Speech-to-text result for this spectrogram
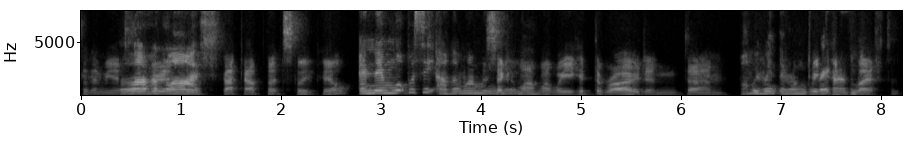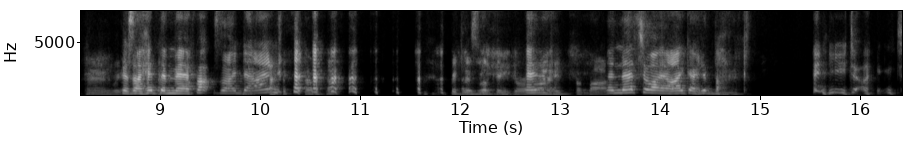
So then we had love and life. back up that steep hill. And then what was the other one? The we second one when we hit the road and um, Oh, we went the wrong direction. we turned left and because I had the map upside down. which is looking great for Buck. and that's why I go to Buck and you don't.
